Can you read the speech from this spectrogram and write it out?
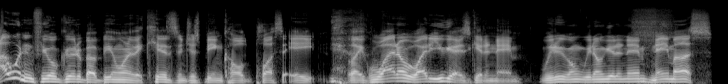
I wouldn't feel good about being one of the kids and just being called plus eight. Like, why don't why do you guys get a name? We don't we don't get a name. Name us.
